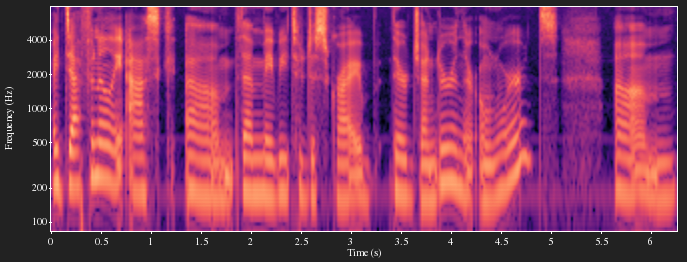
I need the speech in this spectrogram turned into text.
I definitely ask um, them maybe to describe their gender in their own words. Um,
